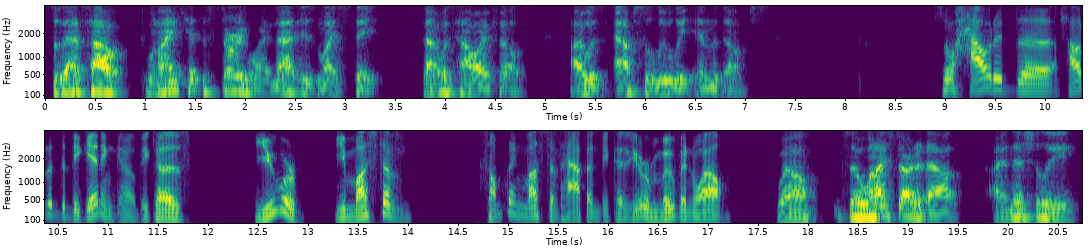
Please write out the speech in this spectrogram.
So that's how, when I hit the starting line, that is my state. That was how I felt. I was absolutely in the dumps. So how did the how did the beginning go? Because you were you must have something must have happened because you were moving well. Well, so when I started out, I initially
